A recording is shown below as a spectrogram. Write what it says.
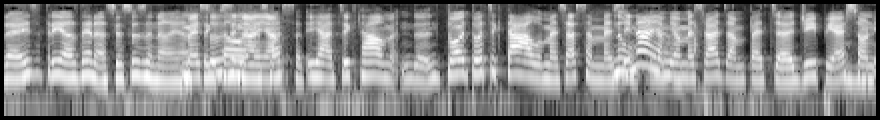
reizi trijās dienās jūs uzzinājāt. Mēs uzzinājām, jā, cik tālu, to, to, cik tālu mēs esam, mēs nu, zinājām, jā. jo mēs redzam pēc uh, GPS -hmm. un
